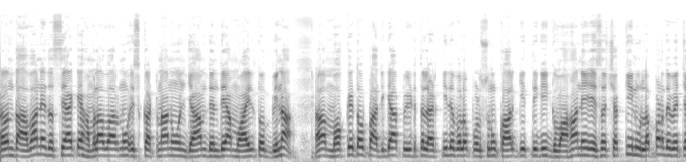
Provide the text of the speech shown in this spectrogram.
ਰੰਧਾਵਾ ਨੇ ਦੱਸਿਆ ਕਿ ਹਮਲਾਵਰ ਨੂੰ ਇਸ ਘਟਨਾ ਨੂੰ ਅੰਜਾਮ ਦਿੰਦਿਆਂ ਮੋਬਾਈਲ ਤੋਂ ਬਿਨਾਂ ਮੌਕੇ ਤੋਂ ਭੱਜ ਗਿਆ। ਪੀੜਤ ਲੜਕੀ ਦੇ ਵੱਲੋਂ ਪੁਲਿਸ ਨੂੰ ਕਾਲ ਕੀਤੀ ਗਈ। ਗਵਾਹਾਂ ਨੇ ਇਸ ਸ਼ੱਕੀ ਨੂੰ ਲੱਭਣ ਦੇ ਵਿੱਚ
